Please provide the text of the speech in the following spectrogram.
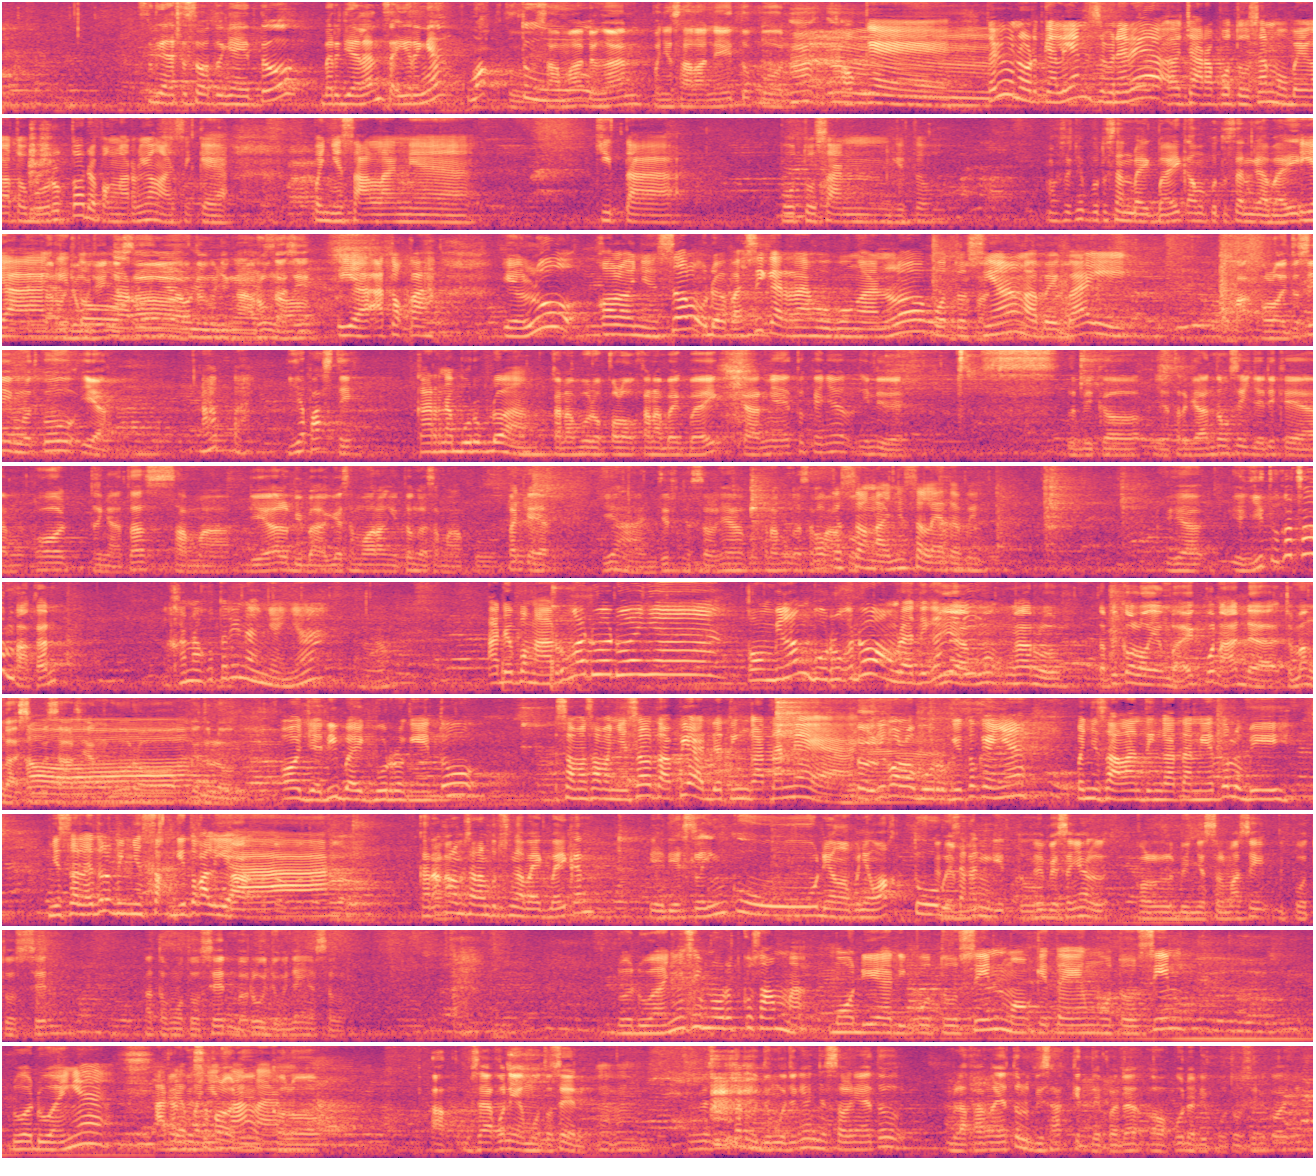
Segala sesuatunya itu berjalan seiringnya waktu. Sama dengan penyesalannya itu pun. Oke, tapi menurut kalian sebenarnya eh, cara putusan mau baik atau buruk tuh ada pengaruhnya nggak sih kayak penyesalannya kita putusan gitu? Maksudnya putusan baik-baik sama putusan nggak baik. Iya gitu. Ngaruhnya, ujung-ujungnya ngaruh nggak sih? Iya, ataukah ya lu kalau nyesel udah pasti karena hubungan lo putusnya nggak baik-baik. Pak, kalau itu sih menurutku iya. Apa? Iya pasti. Karena buruk doang. Karena buruk kalau karena baik-baik karena itu kayaknya ini deh. Lebih ke ya tergantung sih. Jadi kayak oh ternyata sama dia lebih bahagia sama orang itu nggak sama aku. Kan kayak ya anjir nyeselnya aku kenapa nggak sama Oh aku? kesel nggak nyesel ya tapi. Ya ya gitu kan sama kan? Kan aku tadi nanyanya Hah? Ada pengaruh nggak dua-duanya? Kamu bilang buruk doang berarti kan iya tadi? mau ngaruh. Tapi kalau yang baik pun ada, cuma nggak sebesar Oh. yang buruk gitu loh. Oh jadi baik buruknya itu sama-sama nyesel tapi ada tingkatannya ya. Betul. Jadi kalau buruk itu kayaknya penyesalan tingkatannya itu lebih nyeselnya itu lebih nyesek gitu kali ya. Nah, betul, betul, betul. Karena kalau misalkan putus nggak baik-baik kan, ya dia selingkuh, dia nggak punya waktu, biasa kan gitu. Tapi biasanya kalau lebih nyesel masih diputusin atau mutusin baru ujungnya nyesel. Dua-duanya sih menurutku sama. Mau dia diputusin, mau kita yang mutusin, dua-duanya ada kan kalau di- penyesalan. kalau aku, misalnya aku nih yang mutusin terus biasanya kan ujung-ujungnya nyeselnya itu belakangannya itu lebih sakit daripada oh aku udah diputusin kok ini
